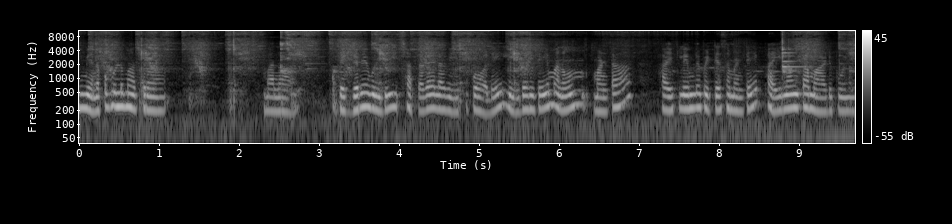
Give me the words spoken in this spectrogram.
ఈ మినపగుళ్ళు మాత్రం మన దగ్గరే ఉండి చక్కగా ఇలా వేపుకోవాలి. లేదంటే మనం మంట హై ఫ్లేమ్లో పెట్టేసామంటే పైన అంతా మాడిపోయి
